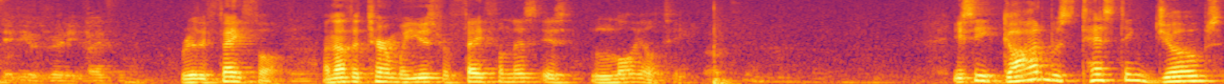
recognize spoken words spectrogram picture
Said he was really faithful really faithful. Another term we use for faithfulness is loyalty. You see, God was testing Job's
